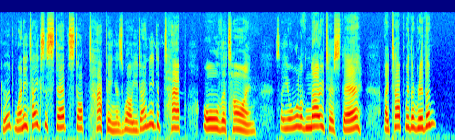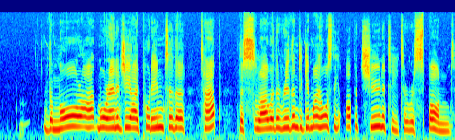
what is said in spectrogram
Good. When he takes a step, stop tapping as well. You don't need to tap all the time. So you will have noticed there, I tap with a rhythm. The more, I, more energy I put into the tap, the slower the rhythm to give my horse the opportunity to respond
